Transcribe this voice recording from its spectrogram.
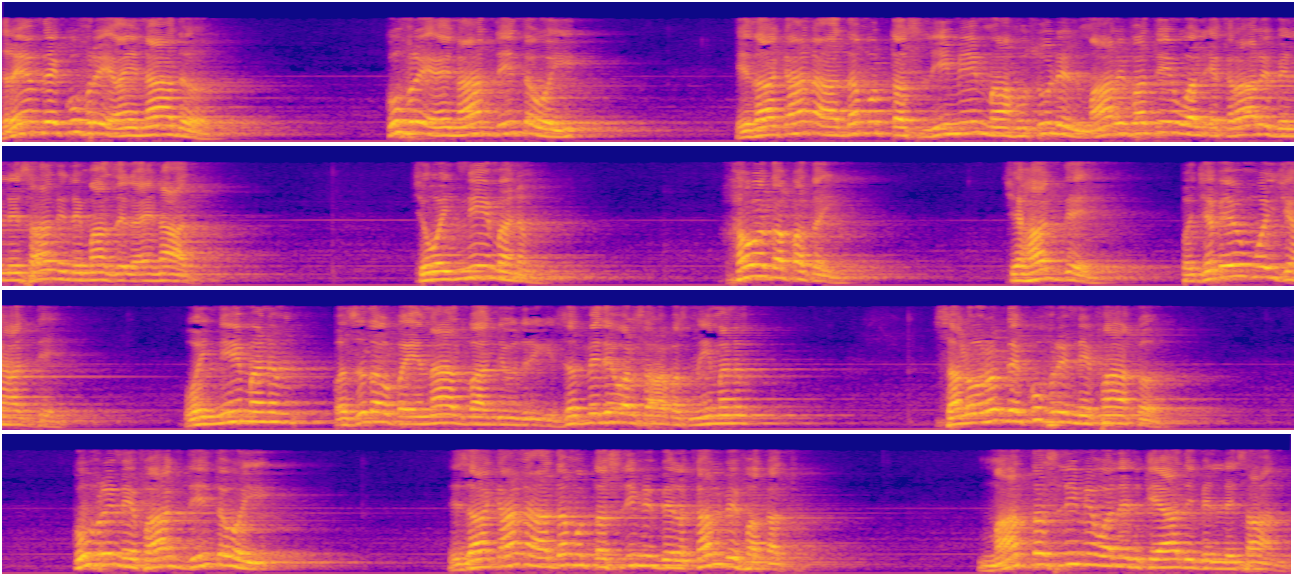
دریم دی کفر عناد کفر عناد دی توي اذا كان عدم التسليم مع حصول المعرفه والاقرار باللسان لما ذل عناد چې وای نه منم خو ته پته ای چې حق دی په جبه هم وای چې حق دی وای نه منم په زړه او په عناد باندې ودرېږي زد مې دې ور سره بس نه منم سلورم دې کفر نفاق کفر نفاق دې ته وای اذا كان عدم التسلیم بالقلب فقط مع التسلیم والانقیاد باللسان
